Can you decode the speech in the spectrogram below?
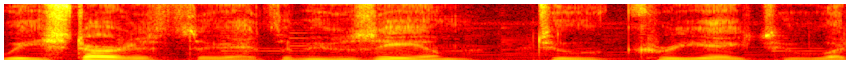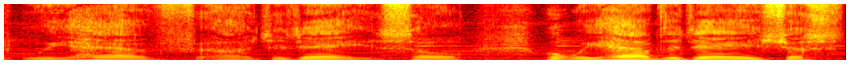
we started at the museum to create what we have uh, today. So, what we have today is just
